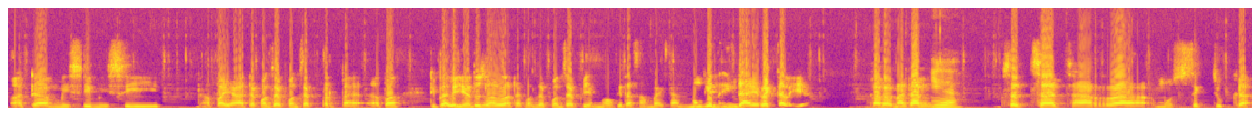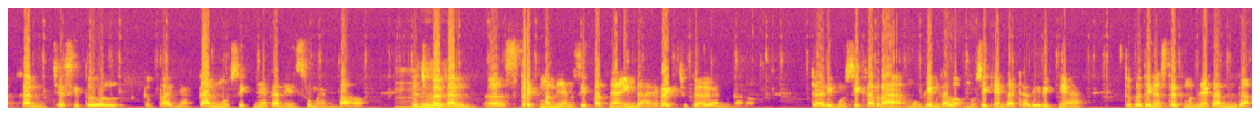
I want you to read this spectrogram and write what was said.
ada misi-misi apa ya ada konsep-konsep terba apa di baliknya itu selalu ada konsep-konsep yang mau kita sampaikan mungkin indirect kali ya karena kan Iya. se- secara musik juga kan jazz itu kebanyakan musiknya kan instrumental Hmm. itu juga Hmm. kan eh, statement yang sifatnya indirect juga kan kalau dari musik karena mungkin kalau musik yang nggak ada liriknya itu berarti kan statementnya kan nggak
